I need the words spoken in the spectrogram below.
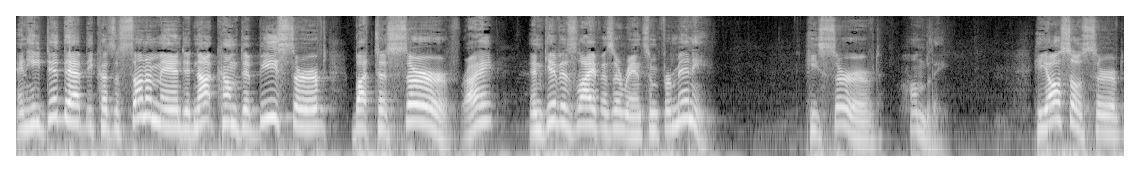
And he did that because the Son of Man did not come to be served, but to serve, right? and give his life as a ransom for many. He served humbly. He also served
